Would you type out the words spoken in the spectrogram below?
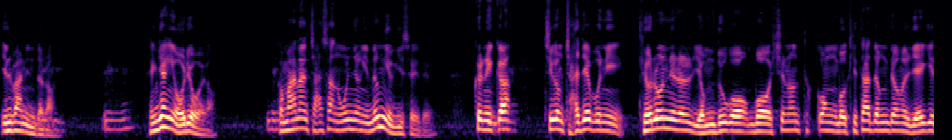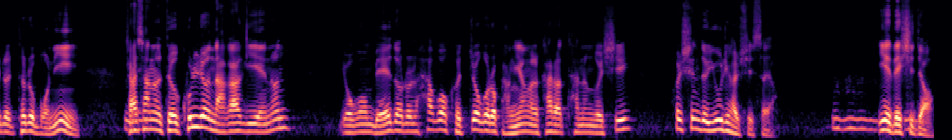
일반인들은. 네. 굉장히 어려워요. 네. 그만한 자산 운영의 능력이 있어야 돼요. 그러니까 네. 지금 자제분이 결혼을 염두고 뭐 신혼특공 뭐 기타 등등을 얘기를 들어보니 네. 자산을 더 굴려 나가기에는 요거 매도를 하고 그쪽으로 방향을 갈아타는 것이 훨씬 더 유리할 수 있어요. 음. 이해되시죠?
